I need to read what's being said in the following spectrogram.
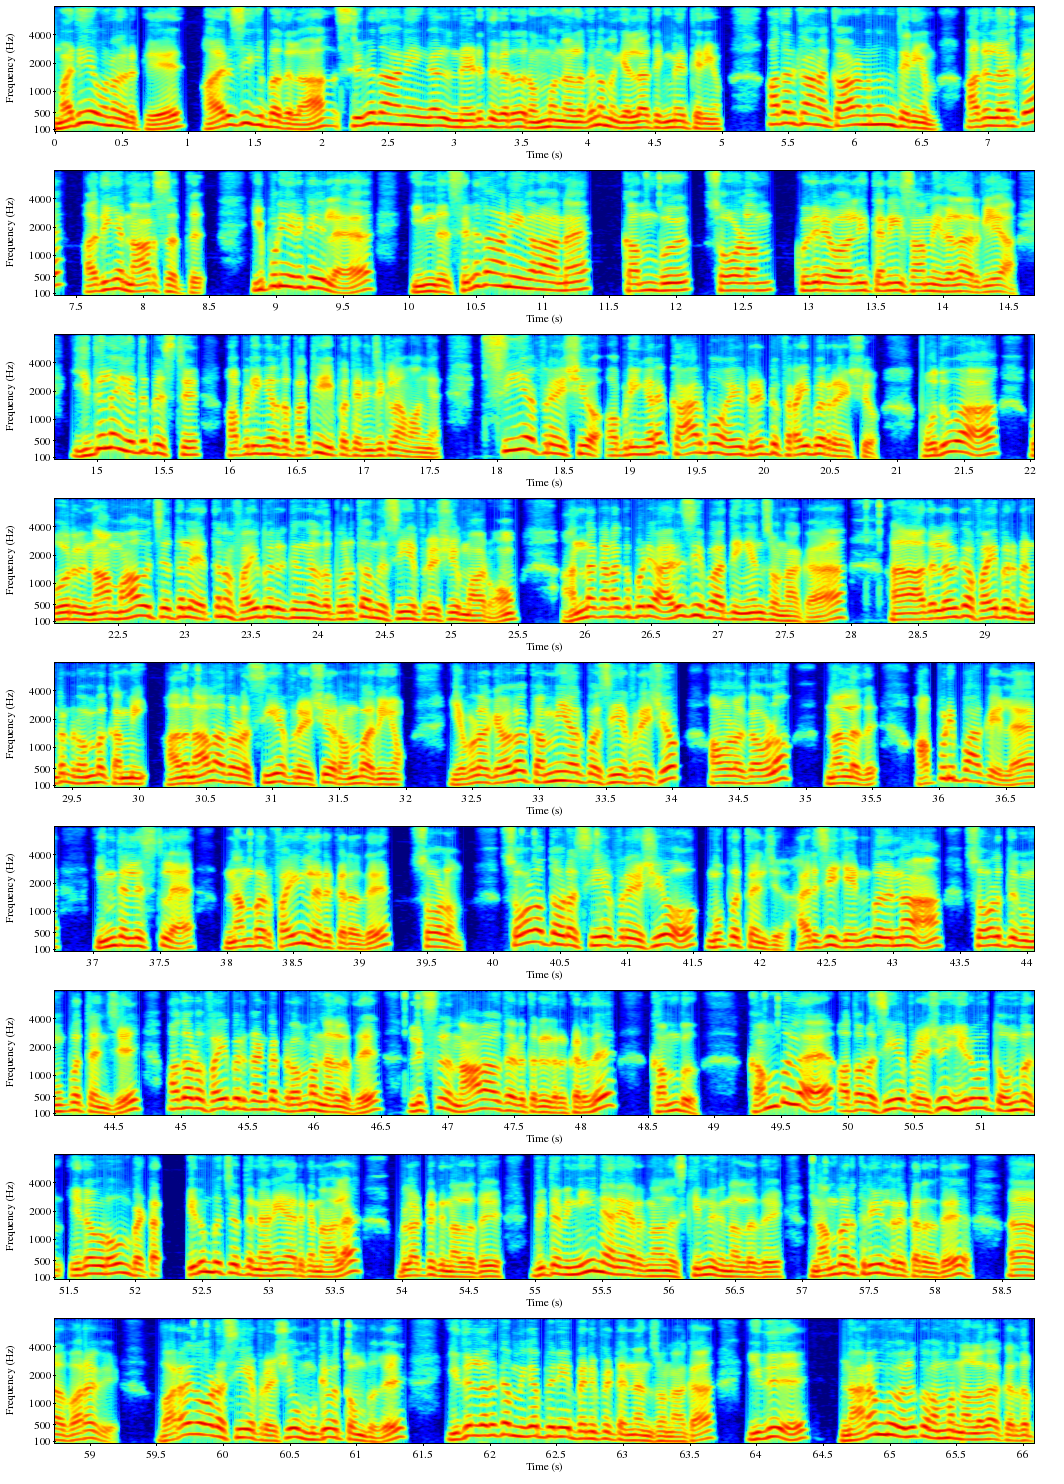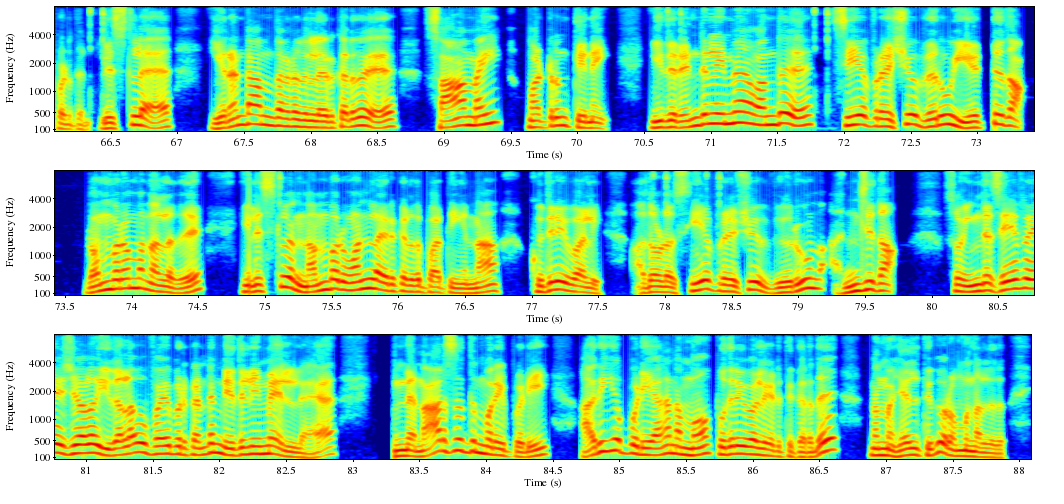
மதிய உணவிற்கு அரிசிக்கு பதிலாக சிறுதானியங்கள் எடுத்துக்கிறது ரொம்ப நல்லது. நமக்கு எல்லாத்துக்குமே தெரியும். அதற்கான காரணமும் தெரியும். அதில் இருக்க அதிக நார் சத்து. இப்படி இருக்கையில் இந்த சிறுதானியங்களான கம்பு சோளம் குதிரைவாளி தனிசாமி இதெல்லாம் இருக்கு இல்லையா? இதில் எது பெஸ்ட்டு அப்படிங்கிறத பற்றி இப்போ தெரிஞ்சுக்கலாம் வாங்க. சிஎஃப் ரேஷியோ அப்படிங்கிற கார்போஹைட்ரேட் ஃபைபர் ரேஷியோ பொதுவாக ஒரு நான் மாவச்சத்தில் எத்தனை ஃபைபர் இருக்குங்கிறத பொறுத்து அந்த சிஎஃப் ரேஷியோ மாறும். அந்த கணக்குப்படி அரிசி பார்த்தீங்கன்னு சொன்னாக்கா அதில் இருக்க ஃபைபர் கண்டென்ட் ரொம்ப கம்மி. அதனால் அதோட சிஎஃப் ரேஷியோ ரொம்ப அதிகம். எவ்வளோக்கு எவ்வளோ கம்மியாக இருப்ப சிஎஃப் ரேஷியோ அவ்வளோக்கு அவ்வளோ நல்லது. அப்படி பார்க்கையில இந்த லிஸ்ட்டில் நம்பர் ஃபைவ்ல இருக்கிறது சோளம். சோளத்தோட சிஎஃப் ரேஷியோ முப்பத்தஞ்சு. அரிசிக்கு எண்பதுன்னா சோளத்துக்கு முப்பத்தஞ்சு. அதோட ஃபைபர் கண்டென்ட் ரொம்ப நல்லது. லிஸ்ட்ல நாலாவது இடத்துல இருக்கிறது கம்பு. கம்பில் அதோட சிஎஃப் ரேஷியோ இருபத்தொம்பது இதை விடவும் பெட்டர் இரும்பு சத்து நிறையா இருக்கனால பிளட்டுக்கு நல்லது. விட்டமின் இ e நிறையா இருக்கனால ஸ்கின்னுக்கு நல்லது. நம்பர் த்ரீல இருக்கிறது வரகு. வரகோட சிஎஃப் ரேஷியோ முப்பத்தொம்பது இதில் இருக்க மிகப்பெரிய பெனிஃபிட் என்னன்னு சொன்னாக்கா இது நரம்புகளுக்கு ரொம்ப நல்லதாக கருதப்படுது. லிஸ்ட்ல இரண்டாம் தடத்துல இருக்கிறது சாமை மற்றும் திணை. இது ரெண்டுலேயுமே வந்து சிஎஃப் ரேஷியோ வெறும் எட்டு தான். ரொம்ப ரொம்ப நல்லது. லிஸ்ட்ல நம்பர் ஒன்ல இருக்கிறது பாத்தீங்கன்னா குதிரைவாளி அதோட சிஎஃப் ரேஷியோ வெறும் அஞ்சு தான். ஸோ இந்த சேஃப் ரேஷியோவில் இதளவு ஃபைபர் கண்டென்ட் எதுலையுமே இல்லை. இந்த நார்சத்து முறைப்படி அதிகப்படியாக நம்ம குதிரைவாளி எடுத்துக்கிறது நம்ம ஹெல்த்துக்கு ரொம்ப நல்லது.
